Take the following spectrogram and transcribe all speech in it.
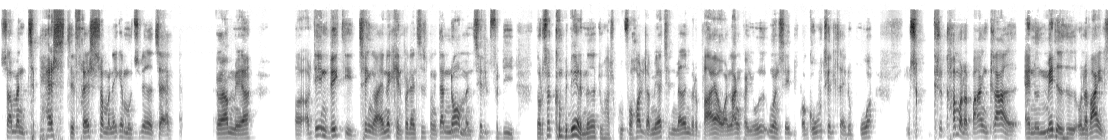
så er man tilpas tilfreds, så man ikke er motiveret til at gøre mere. Og, og det er en vigtig ting at anerkende på et eller andet tidspunkt, der når man til, fordi når du så kombinerer det med, at du har skulle forholde dig mere til din mad, end hvad du plejer over en lang periode, uanset hvor gode tiltag du bruger, så, så kommer der bare en grad af noget mættethed undervejs,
